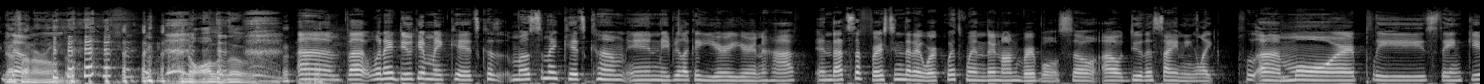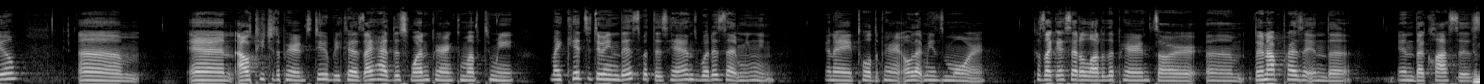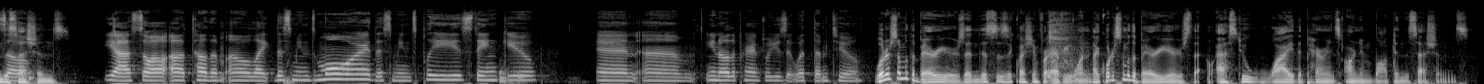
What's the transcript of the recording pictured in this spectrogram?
That's No. on our own though. I know all of those. um, but when I do get my kids, because most of my kids come in maybe like a year, a year and a half, and that's the first thing that I work with when they're nonverbal. So I'll do the signing, like pl- uh, more, please, thank you, um, and I'll teach the parents too because I had this one parent come up to me, my kid's doing this with his hands. What does that mean? And I told the parent, oh, that means more, because like I said, a lot of the parents are um, they're not present in the in the classes in the so- sessions yeah, so I'll, I'll tell them, oh, like this means more, this means please, thank you, and um, you know the parents will use it with them too. what are some of the barriers and this is a question for everyone like what are some of the barriers that as to why the parents aren't involved in the sessions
